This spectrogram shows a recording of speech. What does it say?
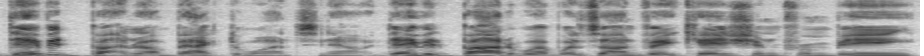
David, no, back to once now. David Padwa was on vacation from being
